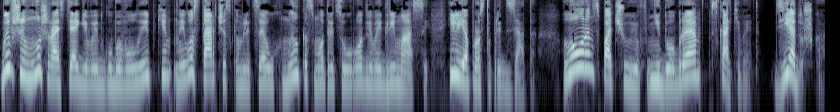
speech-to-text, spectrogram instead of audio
Бывший муж растягивает губы в улыбке, на его старческом лице ухмылка смотрится уродливой гримасой, или я просто предвзята. Лоуренс, почуяв недоброе, вскакивает. «Дедушка!»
